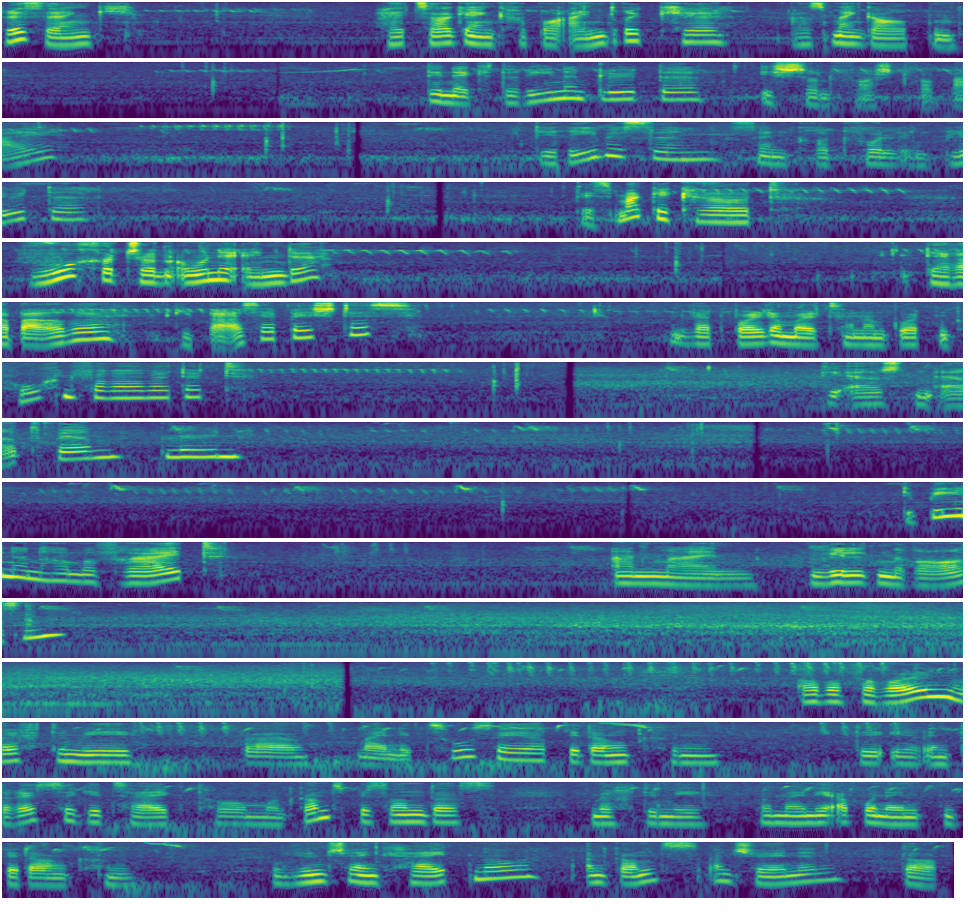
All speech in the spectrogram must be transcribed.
Grüß euch. Heute sage ich euch ein paar Eindrücke aus meinem Garten. Die Nektarinenblüte ist schon fast vorbei. Die Riebiseln sind gerade voll in Blüte. Das Mackekraut wuchert schon ohne Ende. Der Rhabarber gibt auch sein Bestes und wird bald einmal zu einem guten Kuchen verarbeitet. Die ersten Erdbeeren blühen. Die Bienen haben Freude an meinen wilden Rasen. Aber vor allem möchte ich mich bei meinen Zuseher bedanken, die ihr Interesse gezeigt haben und ganz besonders möchte ich mich bei meinen Abonnenten bedanken und wünsche euch heute noch einen ganz einen schönen Tag.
